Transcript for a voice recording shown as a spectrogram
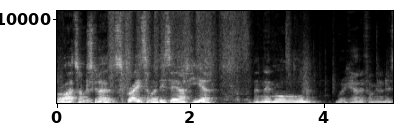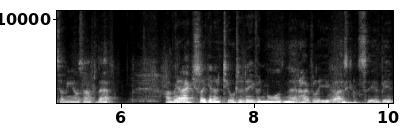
Alright, so I'm just going to spray some of this out here and then we'll work out if I'm going to do something else after that. I'm actually going to tilt it even more than that. Hopefully you guys can see a bit.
